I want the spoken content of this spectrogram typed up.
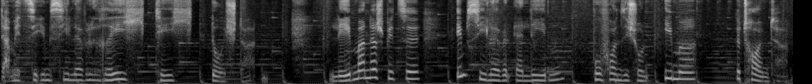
damit sie im Sea-Level richtig durchstarten. Leben an der Spitze, im Sea-Level erleben, wovon sie schon immer geträumt haben.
